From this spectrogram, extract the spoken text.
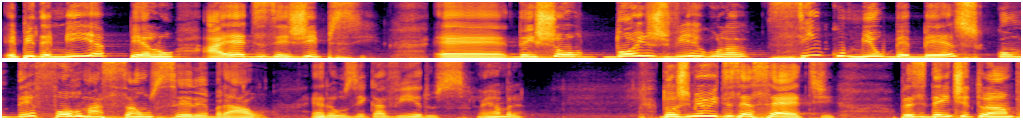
Epidemia pelo Aedes aegypti. É, deixou 2,5 mil bebês com deformação cerebral. Era o Zika vírus, lembra? 2017, presidente Trump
